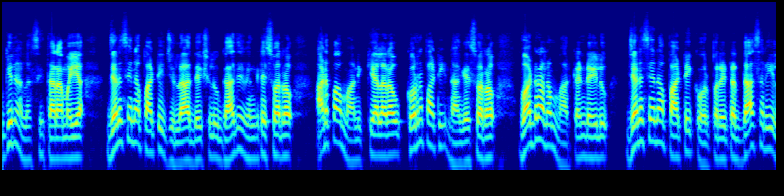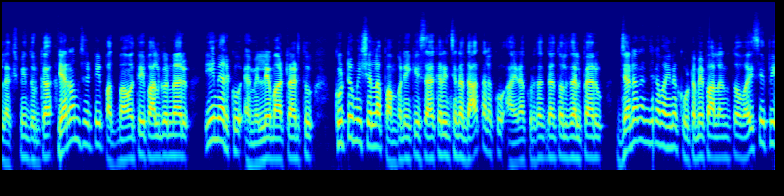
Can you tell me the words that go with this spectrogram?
ఉగిరాల సీతారామయ్య జనసేన పార్టీ జిల్లా అధ్యక్షులు గాదే వెంకటేశ్వరరావు అడప మాణిక్యాలరావు కొర్రపాటి నాగేశ్వరరావు వడ్రానం మార్కండేయులు జనసేన పార్టీ కార్పొరేటర్ దాసరి లక్ష్మీ దుర్గ ఎర్రంశెట్టి పద్మావతి పాల్గొన్నారు. ఈ మేరకు ఎమ్మెల్యే మాట్లాడుతూ కుట్టు మిషన్ల పంపిణీకి సహకరించిన దాతలకు ఆయన కృతజ్ఞతలు తెలిపారు. జనరంజకమైన కూటమి పాలనతో వైసీపీ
